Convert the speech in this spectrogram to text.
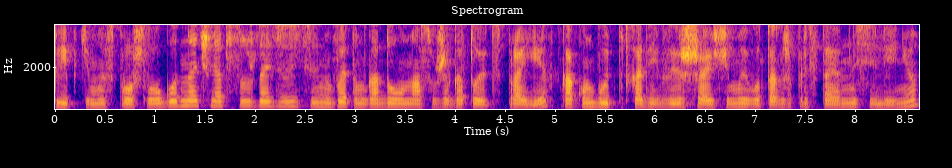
Липки мы с прошлого года начали обсуждать с жителями. В этом году у нас уже готовится проект. Как он будет подходить к завершающему, мы его также представим населению.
